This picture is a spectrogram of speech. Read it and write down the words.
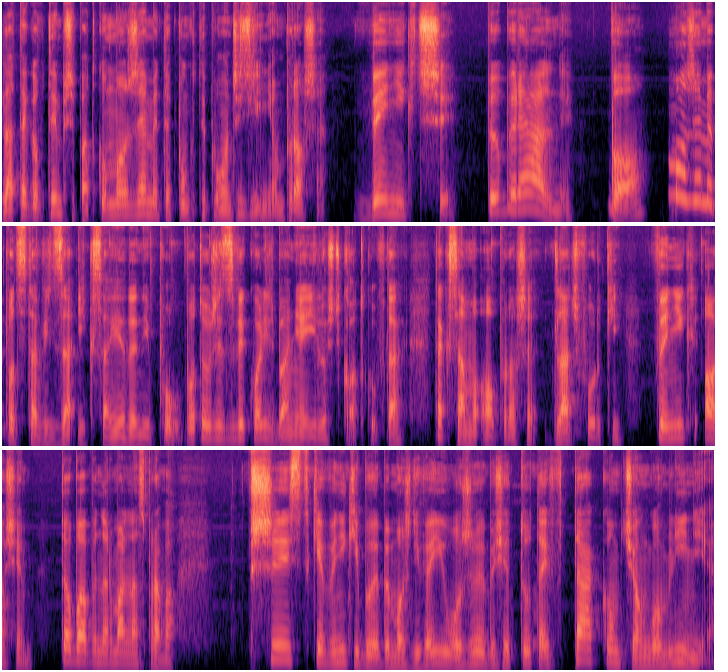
Dlatego w tym przypadku możemy te punkty połączyć linią. Proszę. Wynik 3 byłby realny, bo możemy podstawić za x 1,5, bo to już jest zwykła liczba, nie ilość kotków, tak? Tak samo, o proszę, dla czwórki. Wynik 8 to byłaby normalna sprawa. Wszystkie wyniki byłyby możliwe i ułożyłyby się tutaj w taką ciągłą linię.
